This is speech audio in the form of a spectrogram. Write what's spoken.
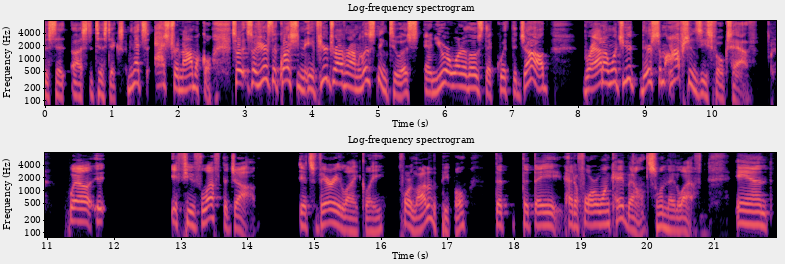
uh, Statistics. I mean, that's astronomical. So so here's the question, if you're driving around listening to us and you are one of those that quit the job, Brad, I want you to there's some options these folks have. Well, it, if you've left the job, it's very likely for a lot of the people that that they had a 401k balance when they left. And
